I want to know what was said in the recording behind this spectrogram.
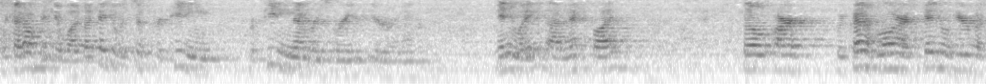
Which I don't think it was. I think it was just repeating, repeating numbers were easier to remember. Anyway, uh, next slide. So our, we've kind of blown our schedule here, but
